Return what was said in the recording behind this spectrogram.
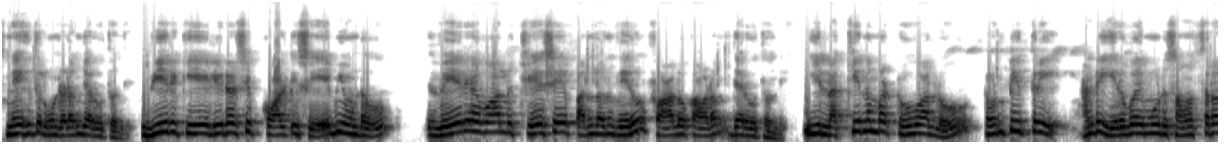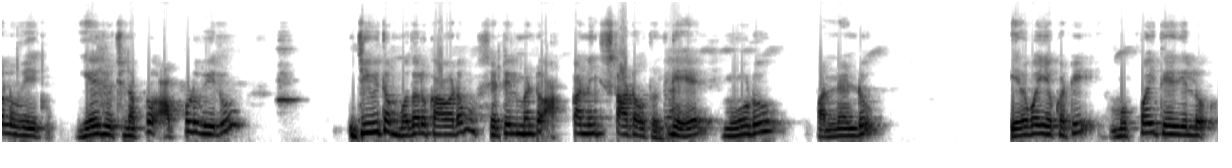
స్నేహితులు ఉండడం జరుగుతుంది. వీరికి లీడర్షిప్ క్వాలిటీస్ ఏమీ ఉండవు. వేరే వాళ్ళు చేసే పనులను వీరు ఫాలో కావడం జరుగుతుంది. ఈ లక్కీ నెంబర్ టూ వాళ్ళు ట్వంటీ త్రీ అంటే ఇరవై మూడు సంవత్సరాలు వీకు ఏజ్ వచ్చినప్పుడు అప్పుడు వీరు జీవితం మొదలు కావడం సెటిల్మెంట్ అక్కడి నుంచి స్టార్ట్ అవుతుంది. అలాగే మూడు పన్నెండు ఇరవై ఒకటి ముప్పై తేదీల్లో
